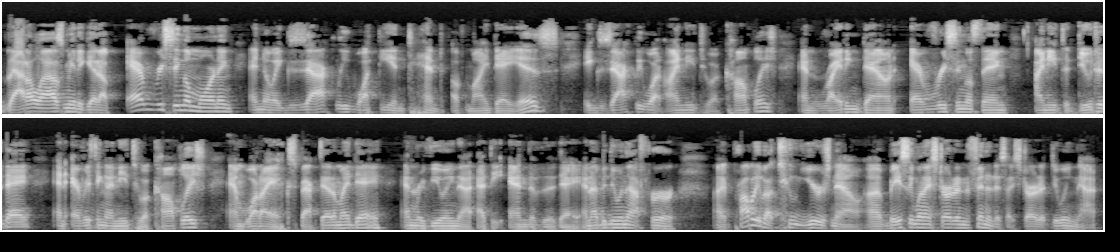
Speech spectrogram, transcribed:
That allows me to get up every single morning and know exactly what the intent of my day is, exactly what I need to accomplish, and writing down every single thing I need to do today and everything I need to accomplish and what I expect out of my day and reviewing that at the end of the day. And I've been doing that for uh, probably about two years now. Uh, basically, when I started Infinitus, I started doing that.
